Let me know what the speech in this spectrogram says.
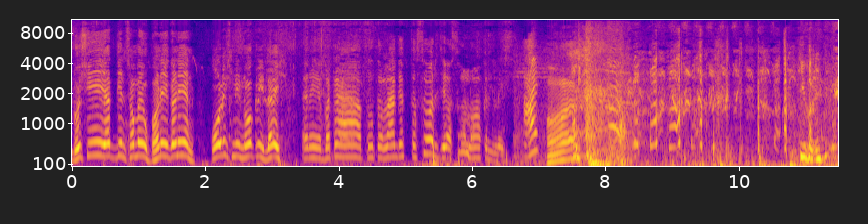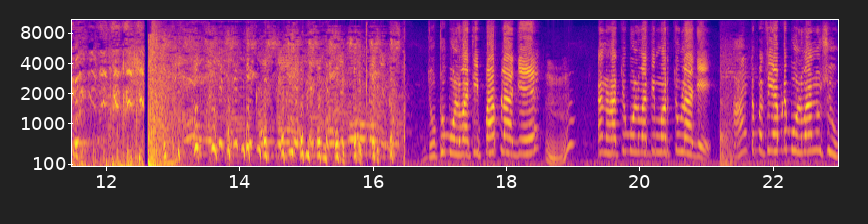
ડોશી એક દિન સમય હું ભણી ગણી પોલીસની નોકરી લઈશ. અરે બટા તું તો લાગે તો સોર જે શું નોકરી લઈશ? જૂઠું બોલવાથી પાપ લાગે અને સાચું બોલવાથી મરચું લાગે. તો પછી આપણે બોલવાનું શું?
